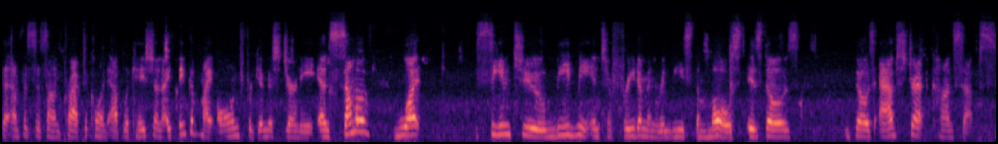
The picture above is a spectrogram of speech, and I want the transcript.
the emphasis on practical and application, I think of my own forgiveness journey and some of what seemed to lead me into freedom and release the most is those those abstract concepts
